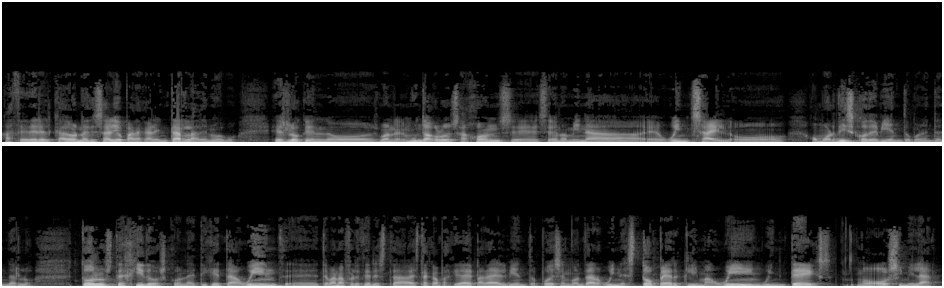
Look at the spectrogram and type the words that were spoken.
a ceder el calor necesario para calentarla de nuevo. Es lo que en los, bueno, en el mundo anglosajón se, se denomina eh, wind child o, mordisco de viento, por entenderlo. Todos los tejidos con la etiqueta wind eh, te van a ofrecer esta, esta capacidad de parar el viento. Puedes encontrar wind stopper, clima wind, windtex o, o similar.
